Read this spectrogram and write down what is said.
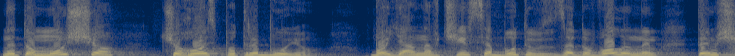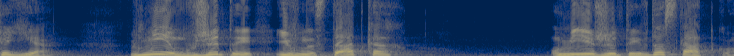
не тому, що чогось потребую, бо я навчився бути задоволеним тим, що є. Вмію жити і в нестатках, вмію жити і в достатку.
